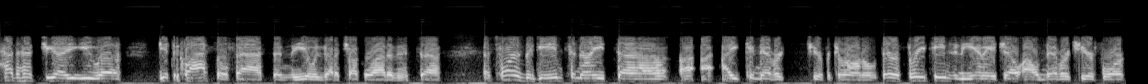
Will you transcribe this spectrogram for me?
how the heck you uh, you uh, get to class so fast? And he always got a chuckle out of it. Uh, as far as the game tonight, uh, I, I can never cheer for Toronto. There are three teams in the NHL I'll never cheer for.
